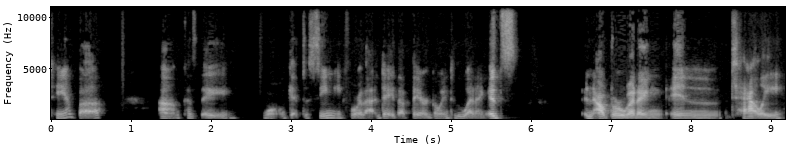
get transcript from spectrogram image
Tampa because they won't get to see me for that day that they are going to the wedding. It's an outdoor wedding in Tally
